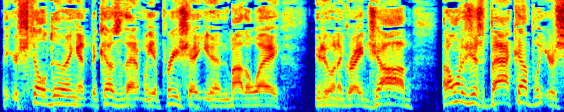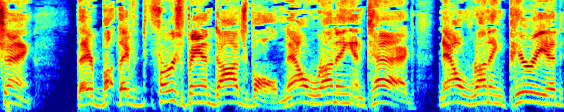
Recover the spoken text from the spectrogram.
but you're still doing it because of that. And we appreciate you. And by the way, you're doing a great job. But I want to just back up what you're saying. They're, they've first banned dodgeball, now running and tag, now running period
